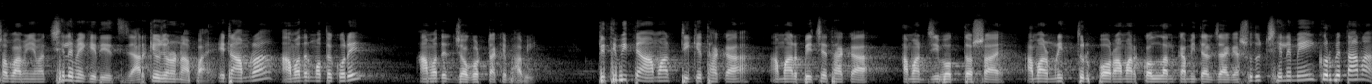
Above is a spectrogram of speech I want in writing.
সব আমি আমার ছেলে মেয়েকে দিয়েছি, আর কেউ যেন না পায়। এটা আমরা আমাদের মতো করে আমাদের জগৎটাকে ভাবি। পৃথিবীতে আমার টিকে থাকা, আমার বেঁচে থাকা, আমার জীবদ্দশায়, আমার মৃত্যুর পর আমার কল্যাণকামিতার জায়গা শুধু ছেলে মেয়েই করবে তা না।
